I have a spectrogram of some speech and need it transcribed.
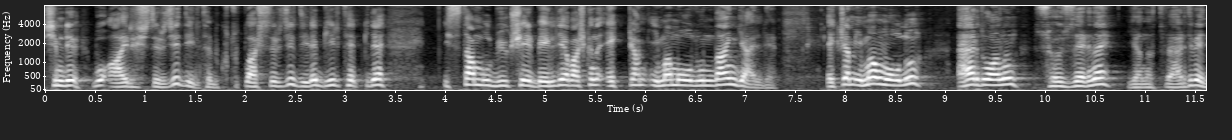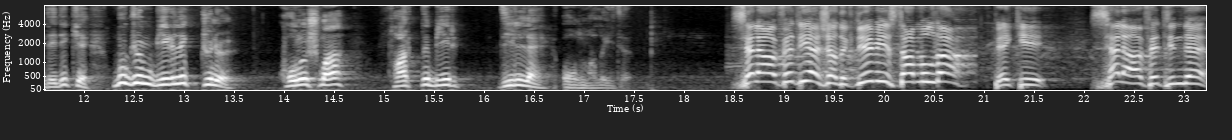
Şimdi bu ayrıştırıcı değil tabii kutuplaştırıcı değil bir tepki de İstanbul Büyükşehir Belediye Başkanı Ekrem İmamoğlu'ndan geldi. Ekrem İmamoğlu Erdoğan'ın sözlerine yanıt verdi ve dedi ki bugün birlik günü konuşma farklı bir dille olmalıydı. Sel afeti yaşadık değil mi İstanbul'da? Peki sel afetinde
